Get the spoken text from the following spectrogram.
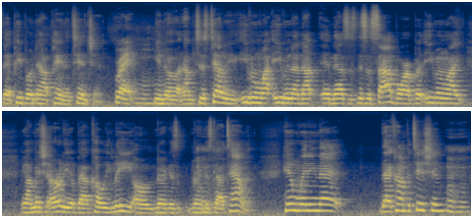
that people are now paying attention. Right. Mm-hmm. You know, and I'm just telling you, even why, even not, and that's this is a sidebar, but even like you know, I mentioned earlier about Kodi Lee on America's America's mm-hmm. Got Talent, him winning that that competition,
